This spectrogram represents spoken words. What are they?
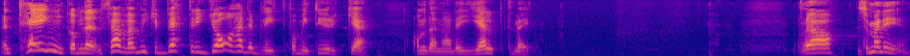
Men tänk om den, fan vad mycket bättre jag hade blivit på mitt yrke om den hade hjälpt mig. Ja, så men det...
